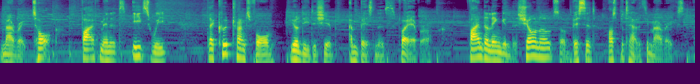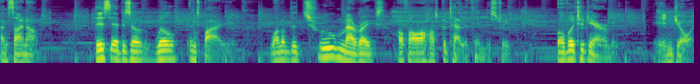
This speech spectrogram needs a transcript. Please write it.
Maverick Talk, 5 minutes each week that could transform your leadership and business forever. Find the link in the show notes or visit Hospitality Mavericks and sign up. This episode will inspire you, one of the true mavericks of our hospitality industry. Over to Jeremy. Enjoy.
